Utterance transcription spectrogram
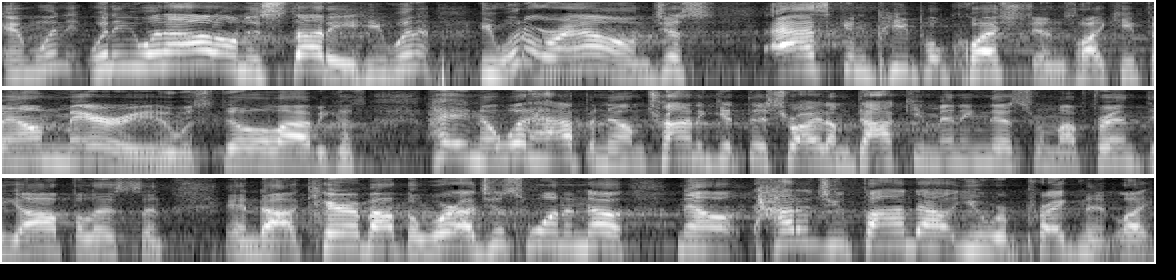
And when, when he went out on his study, he went, he went around just asking people questions. Like he found Mary, who was still alive. He goes, Hey, now what happened now? I'm trying to get this right. I'm documenting this for my friend Theophilus, and, and I care about the word. I just want to know now, how did you find out you were pregnant? Like,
